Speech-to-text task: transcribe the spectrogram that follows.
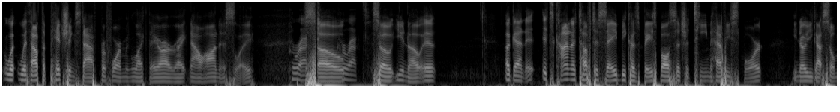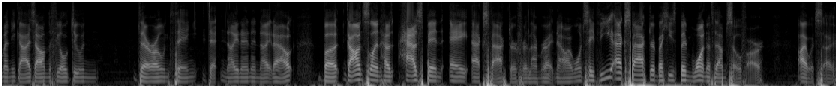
w- without the pitching staff performing like they are right now. Honestly, Correct. so Correct. so you know it. Again, it, it's kind of tough to say because baseball is such a team-heavy sport. You know, you got so many guys out on the field doing their own thing night in and night out. But Gonsolin has has been a X factor for them right now. I won't say the X factor, but he's been one of them so far. I would say.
